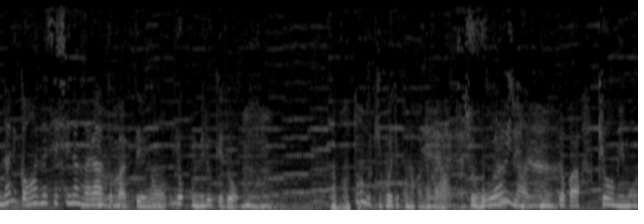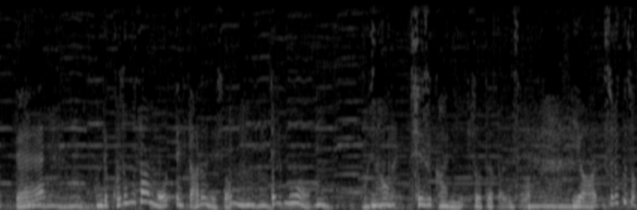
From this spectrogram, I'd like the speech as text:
何かお話ししながらとかっていうのをよく見るけど、うんうん。ほとんど聞こえてこなかったから、へーすごいな、ね。うん。だから興味持って、うんほんで子供さんもおってん人あるんでしょ、うんうんうん。でも、うんもう静かに静かにしとったんですわ。いやそれこそ、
